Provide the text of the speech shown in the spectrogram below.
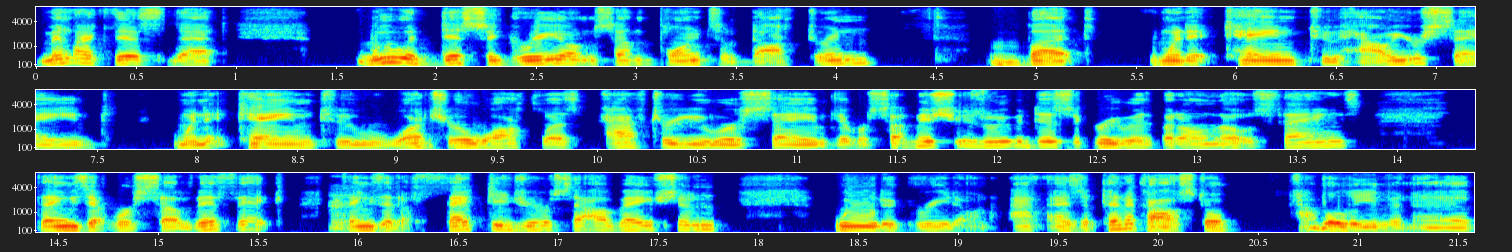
men like this that we would disagree on some points of doctrine, but when it came to how you're saved, when it came to what your walk was after you were saved, there were some issues we would disagree with, but on those things, things that were salvific, things that affected your salvation, we would agree on. I, as a Pentecostal, I believe in a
